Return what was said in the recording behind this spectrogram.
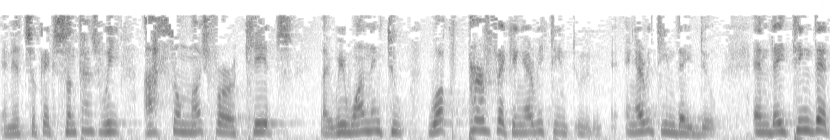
And it's okay. Sometimes we ask so much for our kids. Like we want them to walk perfect in everything, in everything they do. And they think that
